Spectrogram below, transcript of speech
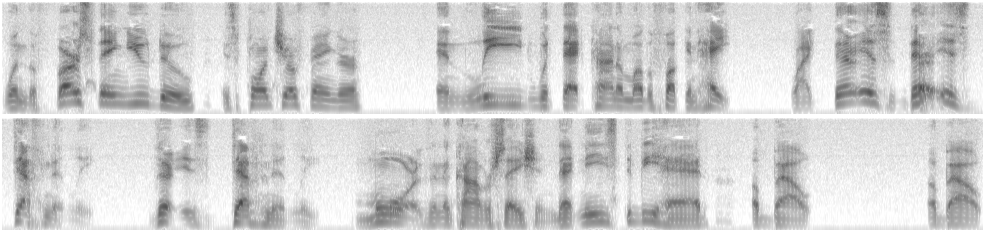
when the first thing you do is point your finger and lead with that kind of motherfucking hate. Like there is there is definitely there is definitely more than a conversation that needs to be had about about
